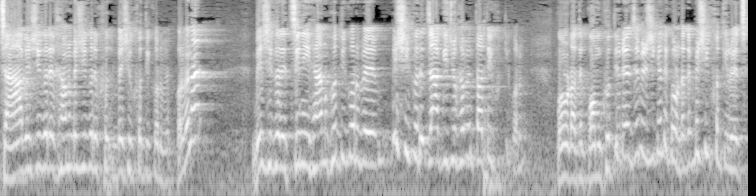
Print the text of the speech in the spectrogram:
চা বেশি করে খান, বেশি করে বেশি ক্ষতি করবে। করবে না? বেশি করে চিনি খান, ক্ষতি করবে। বেশি করে যা কিছু খাবেন তাতেই ক্ষতি করবে। কোনটাতে কম ক্ষতি রয়েছে বেশি খেলে, কোনটাতে বেশি ক্ষতি রয়েছে।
